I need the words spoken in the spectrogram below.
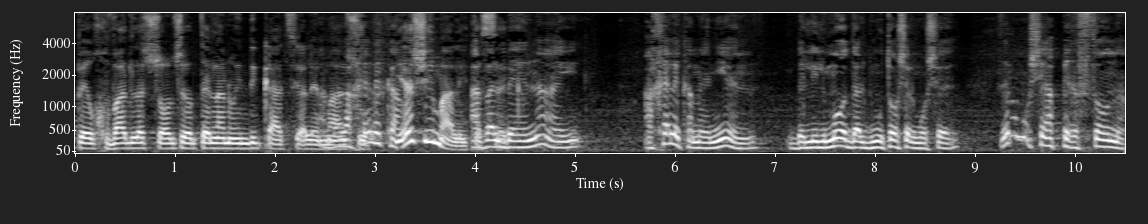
פה וכבד לשון שנותן לנו אינדיקציה למשהו. אבל החלק ה- יש עם מה להתעסק. אבל בעיניי, החלק המעניין בללמוד על דמותו של משה, זה לא משה הפרסונה.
